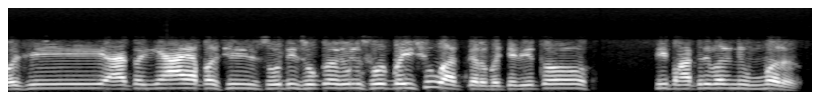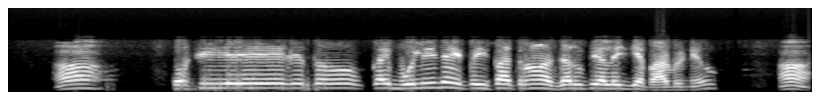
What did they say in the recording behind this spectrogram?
પછી આ તો અહીંયા આયા. પછી સોડી છોકરો પેલું ભાઈ શું વાત કરે બચેરી? એ તો ત્રીસ પાંત્રીસ વર્ષની ઉંમર. હા. પછી એ તો કઈ બોલી નહીં પછી પાછા ત્રણ હજાર રૂપિયા લઈ ગયા ભાડું ને એવું. હા.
